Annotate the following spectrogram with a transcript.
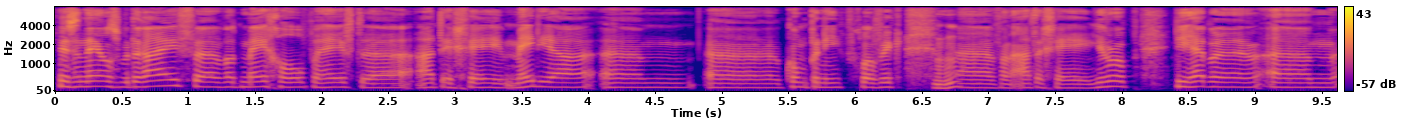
er is een Nederlands bedrijf wat meegeholpen heeft. ATG Media um, Company, geloof ik. Mm -hmm. van ATG Europe. Die hebben um,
